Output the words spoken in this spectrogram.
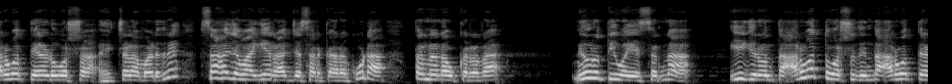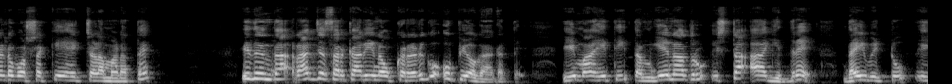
ಅರವತ್ತೆರಡು ವರ್ಷ ಹೆಚ್ಚಳ ಮಾಡಿದರೆ ಸಹಜವಾಗಿ ರಾಜ್ಯ ಸರ್ಕಾರ ಕೂಡ ತನ್ನ ನೌಕರರ ನಿವೃತ್ತಿ ವಯಸ್ಸನ್ನು ಈಗಿರುವಂಥ ಅರವತ್ತು ವರ್ಷದಿಂದ ಅರವತ್ತೆರಡು ವರ್ಷಕ್ಕೆ ಹೆಚ್ಚಳ ಮಾಡುತ್ತೆ. ಇದರಿಂದ ರಾಜ್ಯ ಸರ್ಕಾರಿ ನೌಕರರಿಗೂ ಉಪಯೋಗ ಆಗತ್ತೆ. ಈ ಮಾಹಿತಿ ತಮಗೇನಾದರೂ ಇಷ್ಟ ಆಗಿದ್ದರೆ ದಯವಿಟ್ಟು ಈ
